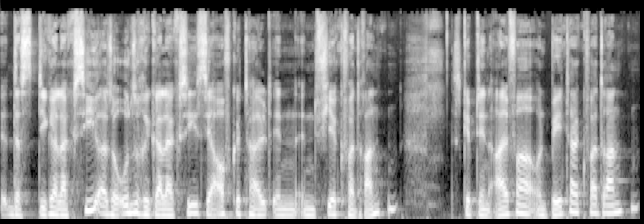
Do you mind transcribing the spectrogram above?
das, die Galaxie, also unsere Galaxie ist ja aufgeteilt in, in vier Quadranten. Es gibt den Alpha- und Beta-Quadranten.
